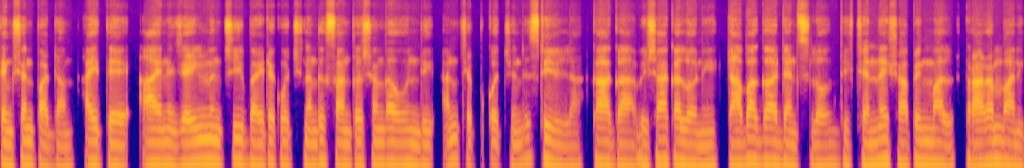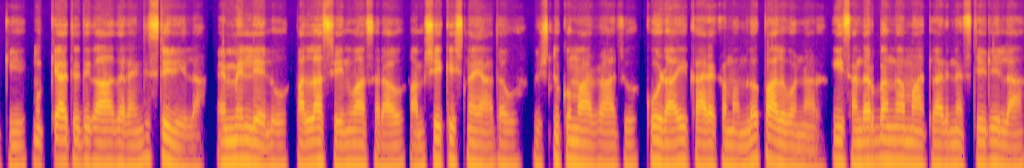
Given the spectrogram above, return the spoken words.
టెన్షన్ పడ్డాం. అయితే ఆయన జైలు నుంచి బయటకు వచ్చినందుకు సంతోషంగా ఉంది అని చెప్పుకొచ్చింది శ్రీలీల. కాగా విశాఖలోని డాబా గార్డెన్స్లో ది చెన్నై షాపింగ్ మాల్ ప్రారంభానికి ముఖ్య అతిథిగా హాజరైంది శ్రీలీల. ఎమ్మెల్యేలు పల్లా శ్రీనివాసరావు వంశీకృష్ణ యాదవ్ విష్ణుకుమార్ రాజు కూడా ఈ కార్యక్రమంలో పాల్గొన్నారు. ఈ సందర్భంగా మాట్లాడిన శ్రీలీల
